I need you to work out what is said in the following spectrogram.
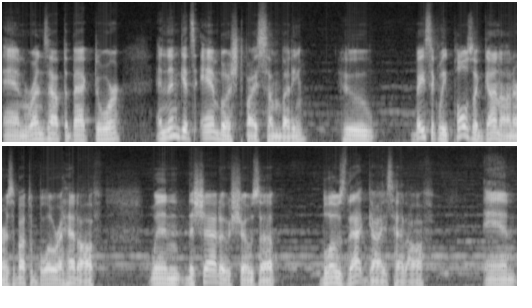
and runs out the back door and then gets ambushed by somebody who basically pulls a gun on her, is about to blow her head off when the shadow shows up, blows that guy's head off, and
